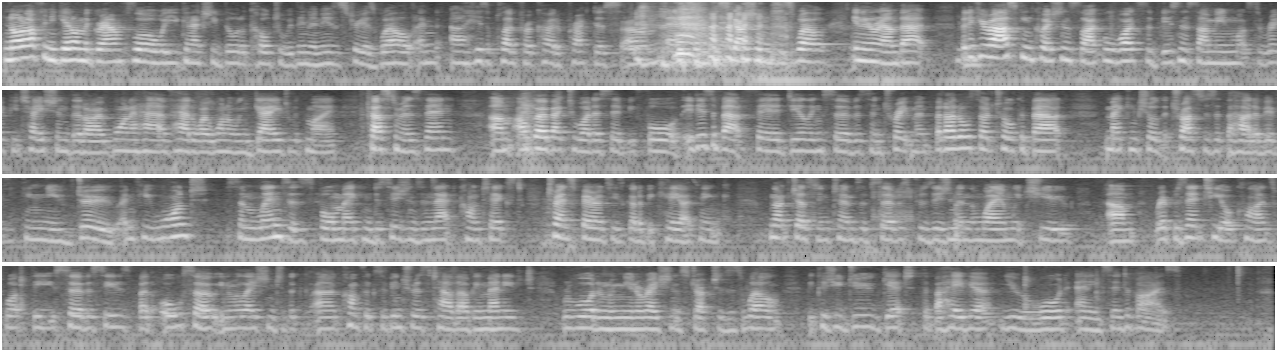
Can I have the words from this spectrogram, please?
Not often you get on the ground floor where you can actually build a culture within an industry as well. And uh, here's a plug for a code of practice um, and some discussions as well in and around that. But if you're asking questions like, well, what's the business I'm in? What's the reputation that I want to have? How do I want to engage with my customers? Then um, I'll go back to what I said before. It is about fair dealing, service, and treatment, but I'd also talk about making sure that trust is at the heart of everything you do. And if you want some lenses for making decisions in that context, transparency's got to be key, I think, not just in terms of service precision and the way in which you um, represent to your clients what the service is, but also in relation to the uh, conflicts of interest, how they'll be managed, reward and remuneration structures as well, because you do get the behaviour you reward and incentivise.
